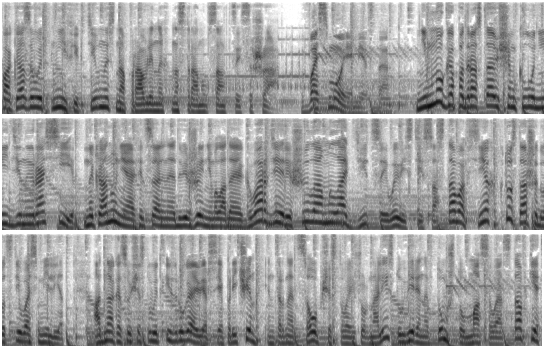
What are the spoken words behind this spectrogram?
показывают неэффективность направленных на страну санкций США. Восьмое место. Немного о подрастающем клоне «Единой России». Накануне официальное движение «Молодая гвардия» решило омолодиться и вывести из состава всех, кто старше 28 лет. Однако существует и другая версия причин. Интернет-сообщество и журналисты уверены в том, что массовые отставки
